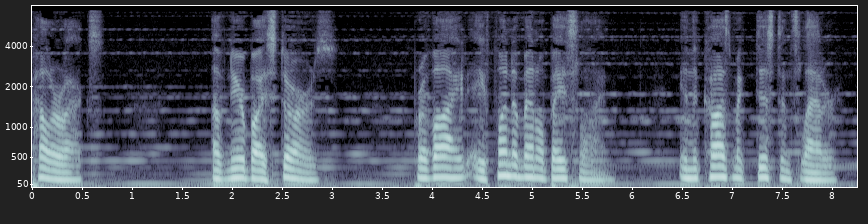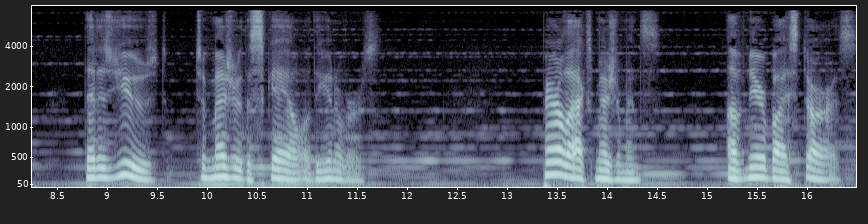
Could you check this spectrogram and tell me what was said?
parallax of nearby stars provide a fundamental baseline in the cosmic distance ladder that is used to measure the scale of the universe. Parallax measurements of nearby stars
